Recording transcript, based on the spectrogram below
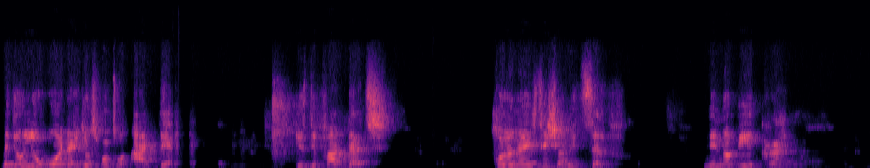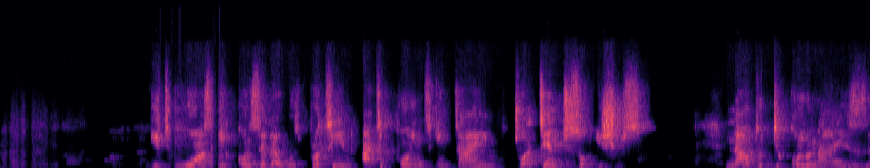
But the only word I just want to add there is the fact that colonization itself may not be a crime. It was a concept that was brought in at a point in time to attend to some issues. Now to decolonize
